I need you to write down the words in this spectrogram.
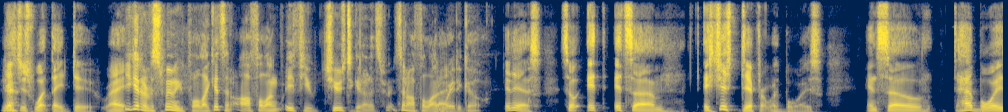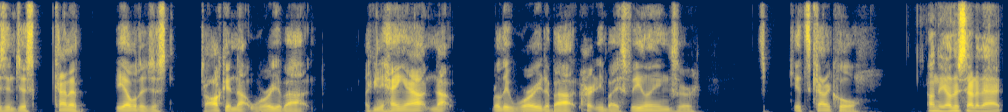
Yeah. that's just what they do right You get out of a swimming pool, like it's an awful long. If you choose to get out of, it's an awful long Right. way to go. It is. So it it's um it's just different with boys. And so to have boys and just kind of be able to just talk and not worry about like when you hang out and not really worried about hurting anybody's feelings or it's, it's kind of cool. On the other side of that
